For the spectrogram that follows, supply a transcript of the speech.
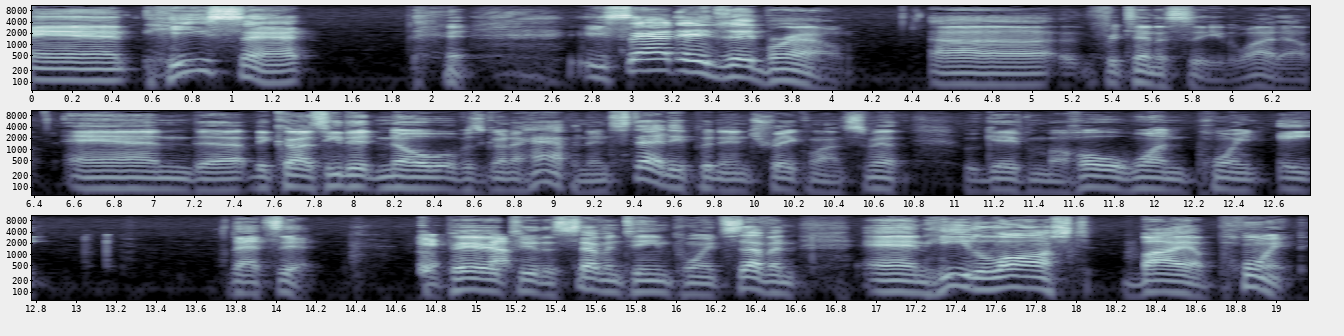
and he sat he sat AJ Brown uh, for Tennessee, the wideout, and uh, because he didn't know what was going to happen, instead he put in Tre'Quan Smith, who gave him a whole one point eight. That's it, compared yeah. to the seventeen point seven, and he lost by a point.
